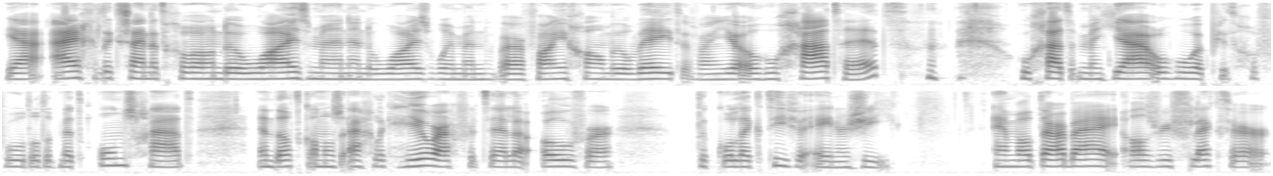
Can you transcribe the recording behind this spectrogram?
ja, eigenlijk zijn het gewoon de wise men en de wise women waarvan je gewoon wil weten van, yo, hoe gaat het? hoe gaat het met jou? Hoe heb je het gevoel dat het met ons gaat? En dat kan ons eigenlijk heel erg vertellen over de collectieve energie. En wat daarbij als reflector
